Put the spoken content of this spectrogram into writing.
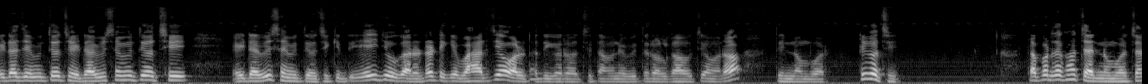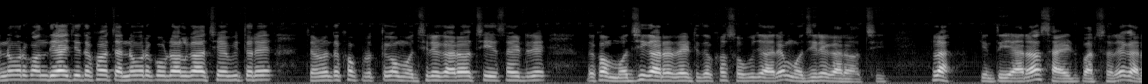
ଏଇଟା ଯେମିତି ଅଛି ଏଇଟା ବି ସେମିତି ଅଛି ଏଇଟା ବି ସେମିତି ଅଛି କିନ୍ତୁ ଏଇ ଯେଉଁ ଗାରଟା ଟିକେ ବାହାରିଛି ଆଉ ଅଲଟା ଦିଗରେ ଅଛି ତାମାନେ ଭିତରେ ଅଲଗା ହେଉଛି ଆମର ତିନି ନମ୍ବର ଠିକ୍ ଅଛି ତାପରେ ଦେଖ ଚାରି ନମ୍ବର ଚାରି ନମ୍ବର କ'ଣ ଦିଆହେଇଛି ଦେଖ ଚାରି ନମ୍ବର କେଉଁଟା ଅଲଗା ଅଛି ଏ ଭିତରେ ତେଣୁ ଦେଖ ପ୍ରତ୍ୟେକ ମଝିରେ ଗାର ଅଛି ଏ ସାଇଡ଼ରେ ଦେଖ ମଝି ଗାରରେ ଏଠି ଦେଖ ସବୁ ଜାଗାରେ ମଝିରେ ଗାର ଅଛି ହେଲା କିନ୍ତୁ ୟାର ସାଇଡ଼ ପାର୍ଶ୍ୱରେ ଗାର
